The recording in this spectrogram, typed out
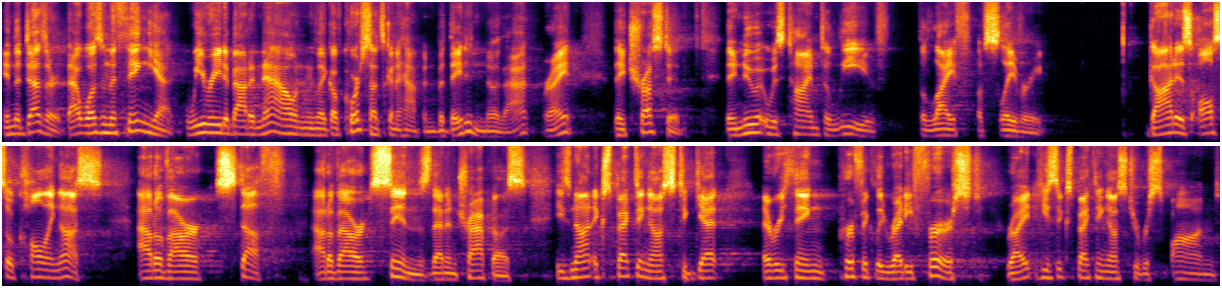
in the desert. That wasn't a thing yet. We read about it now and we're like, of course that's going to happen. But they didn't know that, right? They trusted. They knew it was time to leave the life of slavery. God is also calling us out of our stuff, out of our sins that entrapped us. He's not expecting us to get everything perfectly ready first, right? He's expecting us to respond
